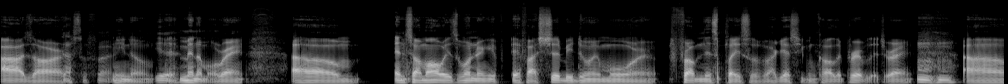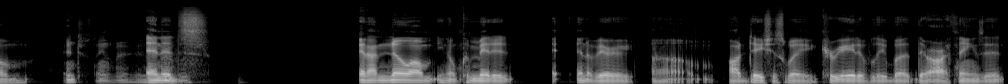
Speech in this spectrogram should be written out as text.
odds are, that's a fact. You know, yeah. minimal, right? Um, and so I'm always wondering if, if I should be doing more from this place of I guess you can call it privilege, right? Mm-hmm. Um, Interesting, man. and it's and I know I'm you know committed in a very um, audacious way creatively, but there are things that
